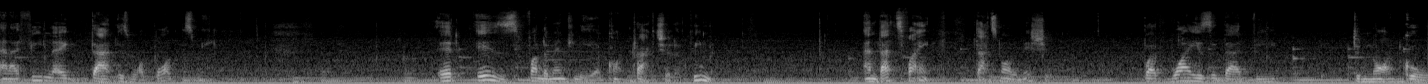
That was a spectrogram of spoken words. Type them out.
And I feel like that is what bothers me. It is fundamentally a contractual agreement. And that's fine, that's not an issue. But why is it that we do not go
